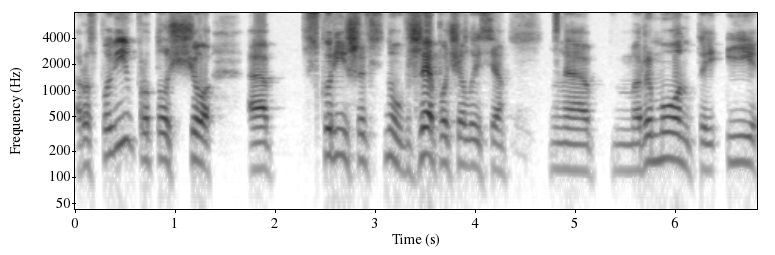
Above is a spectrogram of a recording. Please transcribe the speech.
розповів про те, що е, скоріше ну, вже почалися. е, Ремонти і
